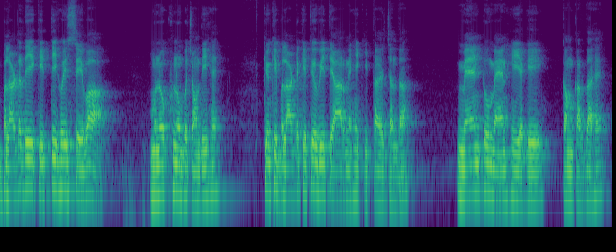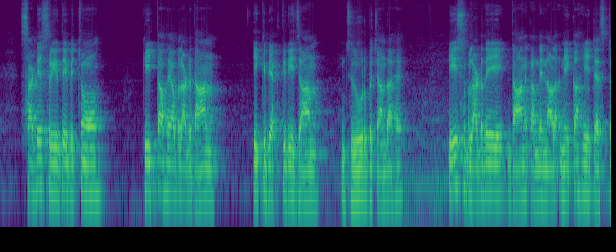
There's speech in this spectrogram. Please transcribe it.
ਬਲੱਡ ਦੀ ਕੀਤੀ ਹੋਈ ਸੇਵਾ ਮਨੁੱਖ ਨੂੰ ਬਚਾਉਂਦੀ ਹੈ, ਕਿਉਂਕਿ ਬਲੱਡ ਕਿਤੇ ਵੀ ਤਿਆਰ ਨਹੀਂ ਕੀਤਾ ਜਾਂਦਾ। ਮੈਨ ਟੂ ਮੈਨ ਹੀ ਅੱਗੇ ਕੰਮ ਕਰਦਾ ਹੈ। ਸਾਡੇ ਸਰੀਰ ਦੇ ਵਿੱਚੋਂ ਕੀਤਾ ਹੋਇਆ ਬਲੱਡ ਦਾਨ ਇੱਕ ਵਿਅਕਤੀ ਦੀ ਜਾਨ ਜ਼ਰੂਰ ਬਚਾਉਂਦਾ ਹੈ। ਇਸ ਬਲੱਡ ਦੇ ਦਾਨ ਕਰਨ ਦੇ ਨਾਲ ਅਨੇਕਾਂ ਹੀ ਟੈਸਟ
